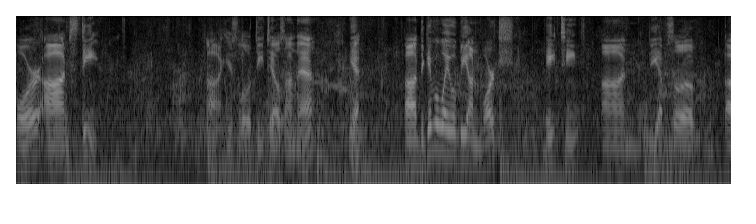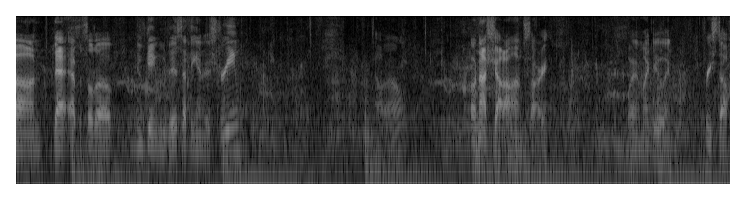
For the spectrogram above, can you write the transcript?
or on Steam. Uh, here's a little details on that. Yeah, uh, the giveaway will be on March 18th on the episode of on that episode of New Game Who Dis at the end of the stream. Shout out. Oh, not shout out. I'm sorry. What am I doing? Free stuff.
